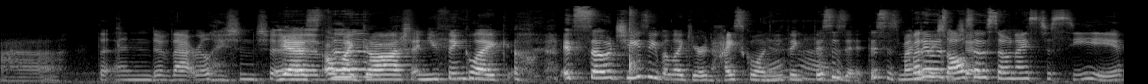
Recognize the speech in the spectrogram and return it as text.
Uh, the end of that relationship. Yes. Oh my gosh. And you think like it's so cheesy, but like you're in high school and yeah. you think this is it. This is my. But it was also so nice to see.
